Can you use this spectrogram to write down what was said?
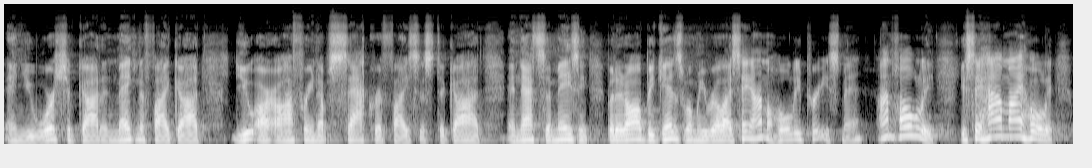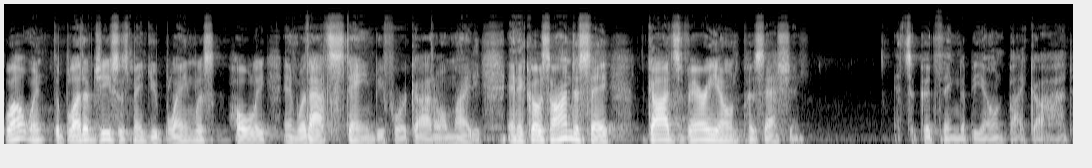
and you worship God and magnify God, you are offering up sacrifices to God. And that's amazing. But it all begins when we realize, hey, I'm a holy priest, man. I'm holy. You say, how am I holy? Well, when the blood of Jesus made you blameless, holy, and without stain before God Almighty. And it goes on to say, God's very own possession. It's a good thing to be owned by God.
